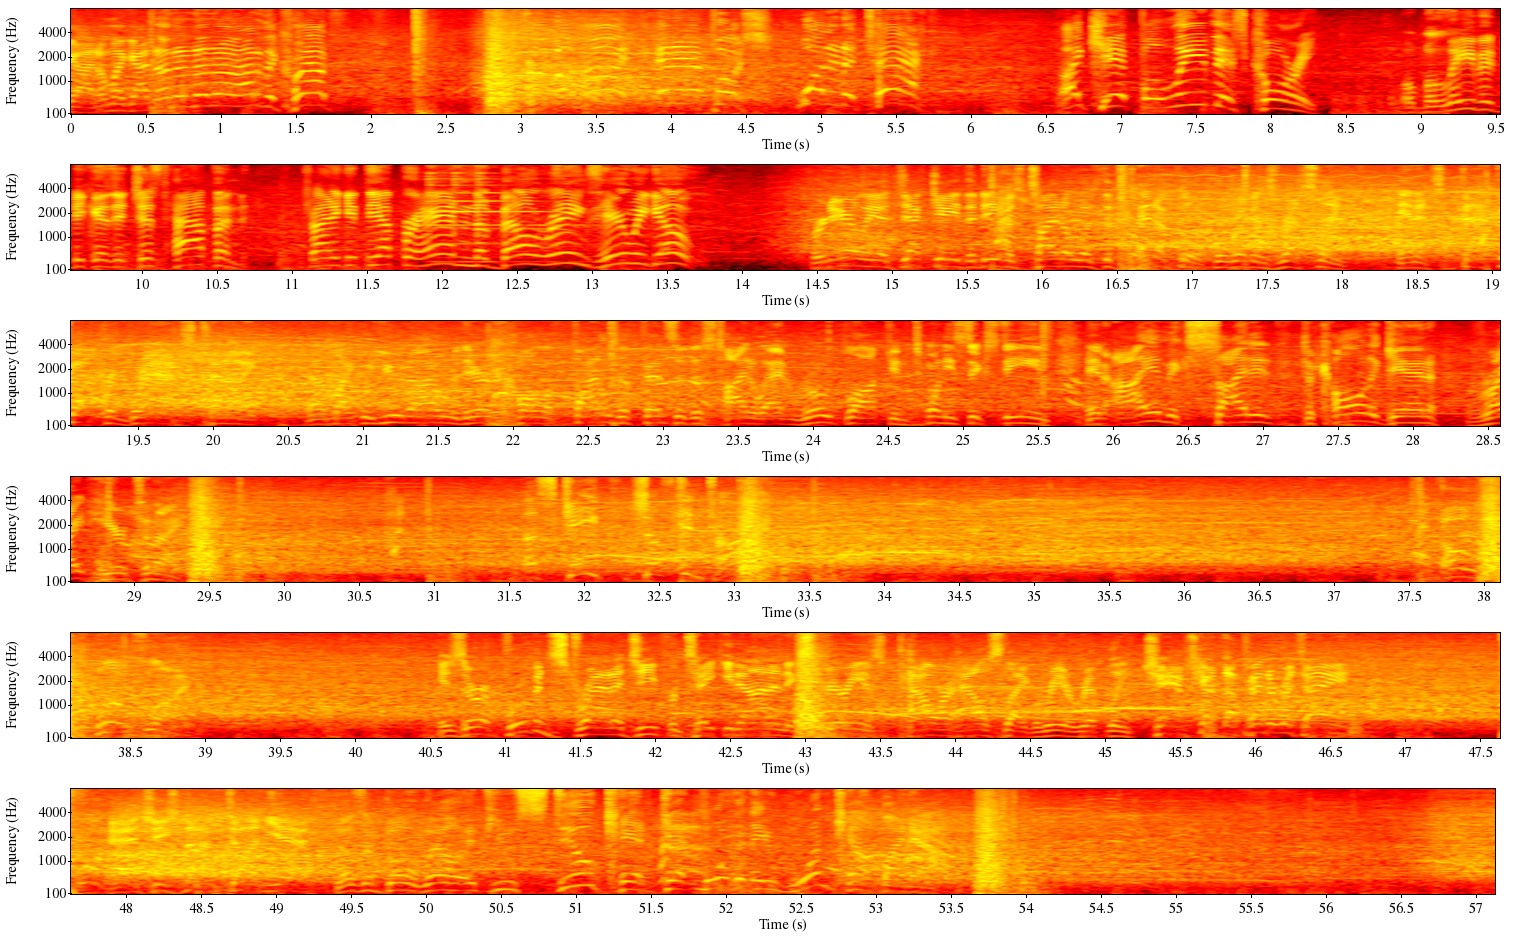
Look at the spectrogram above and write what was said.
my God, oh my God, no, no, no, no, out of the crowd. From behind, an ambush. What an attack. I can't believe this, Corey. Well, believe it because it just happened. Trying to get the upper hand and the bell rings. Here we go. For nearly a decade, the Divas title was the pinnacle for women's wrestling, and it's back up for grabs tonight. Now, Michael, you and I were there to call a final defense of this title at Roadblock in 2016, and I am excited to call it again right here tonight. Escape just in time. Oh, clothesline. Is there a proven strategy for taking on an experienced powerhouse like Rhea Ripley? Champ's got the pin to retain. Doesn't bode well if you still can't get more than a one count by now.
